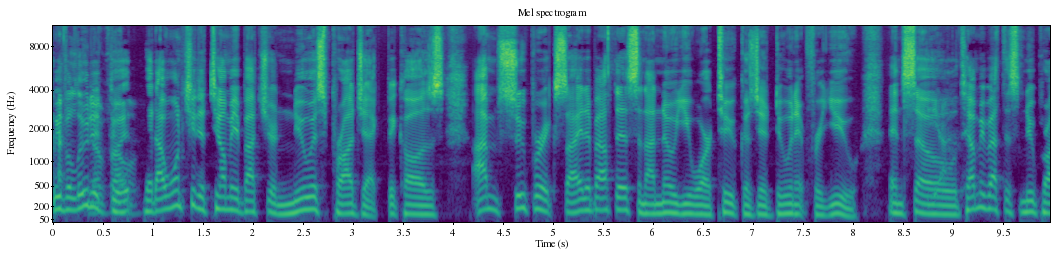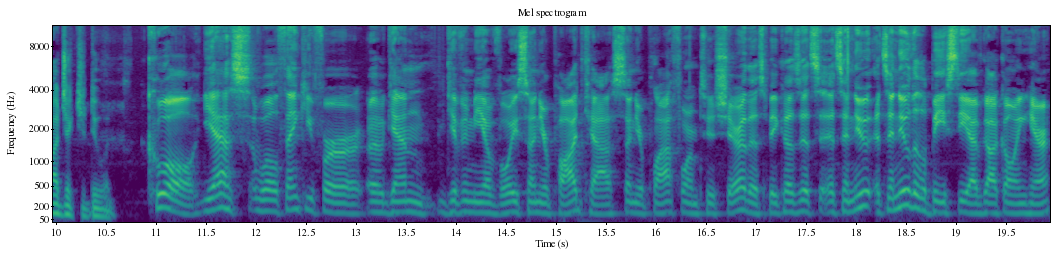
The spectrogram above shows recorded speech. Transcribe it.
We've alluded no to it, but I want you to tell me about your newest project because I'm super excited about this, and I know you are too because you're doing it for you. And so, yeah. tell me about this new project you're doing. Cool. Yes. Well, thank you for again giving me a voice on your podcast and your platform to share this because it's it's a new it's a new little beastie I've got going here.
